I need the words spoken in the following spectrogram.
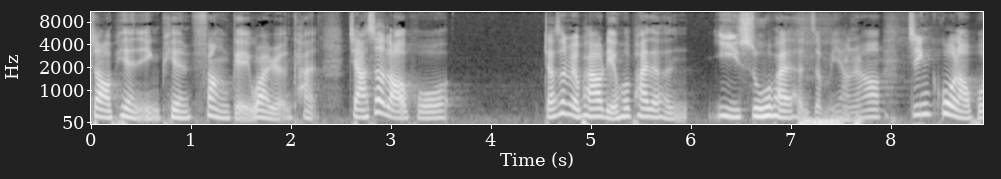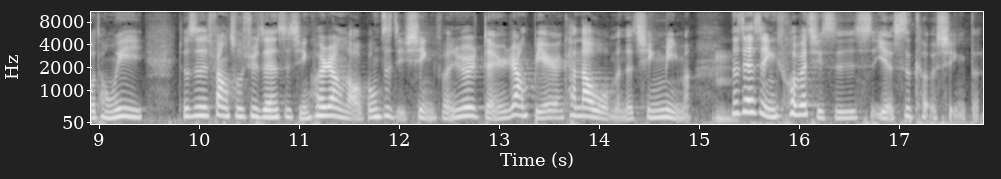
照片、影片放给外人看，假设老婆假设没有拍到脸，或拍的很艺术，或拍的很怎么样，然后经过老婆同意，就是放出去这件事情，会让老公自己兴奋，就是等于让别人看到我们的亲密嘛。嗯、那这件事情会不会其实是也是可行的？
